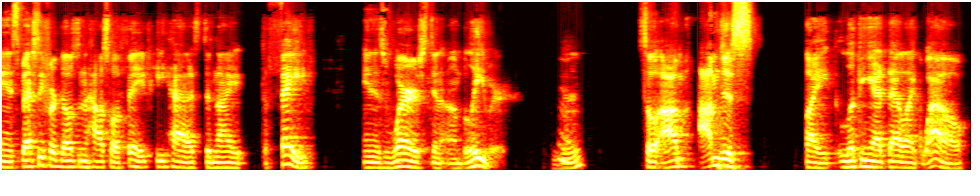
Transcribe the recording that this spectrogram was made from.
and especially for those in the household of faith, he has denied the faith and is worse than an unbeliever. Mhm. So I'm I'm just like looking at that like wow,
